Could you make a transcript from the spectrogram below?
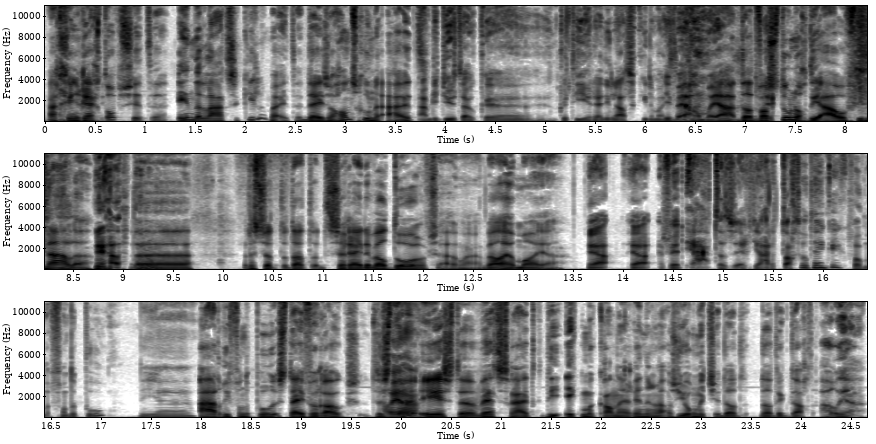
Hij ging rechtop zitten in de laatste kilometer. Deze handschoenen uit. Ja, maar die duurt ook eh, een kwartier, hè, die laatste kilometer. Jawel, maar ja, dat was toen nog die oude finale. Ja, daarom. Eh, dus dat, ze reden wel door of zo, maar wel heel mooi, ja. Ja, ja, ja, dat is echt jaren tachtig, denk ik, van, van de pool. Die, eh, Adrie van der Poel, Steven Rooks. Het is Oh ja. de eerste wedstrijd die ik me kan herinneren als jongetje... dat, dat ik dacht, oh ja,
